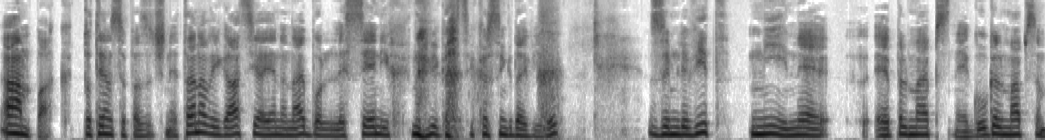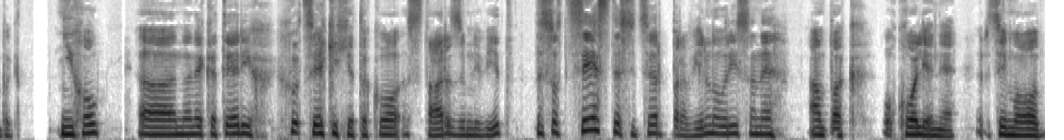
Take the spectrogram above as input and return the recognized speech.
Ampak potem se pa začne. Ta navigacija je ena najbolj lesenih navigacij, kar sem kdaj videl. Zemljevid ni ne Apple Maps, ne Google Maps, ampak njihov. Uh, na nekaterih odsekih je tako star zemljevid, da so ceste sicer pravilno urisane, ampak okolje ne. Recimo,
